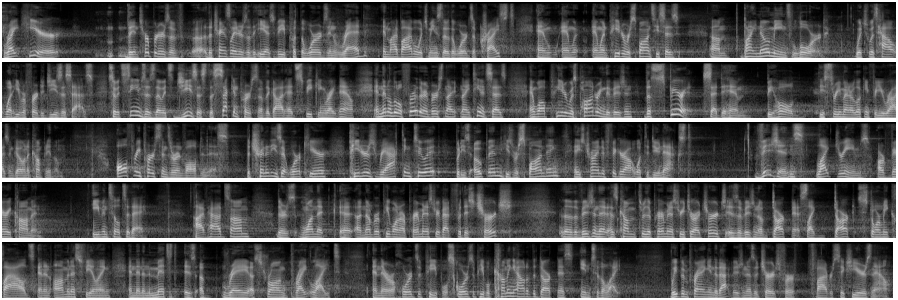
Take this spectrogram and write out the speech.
Right here, the interpreters of uh, the translators of the ESV put the words in red in my Bible, which means they're the words of Christ. And, and, and when Peter responds, he says, um, By no means, Lord which was how, what he referred to Jesus as. So it seems as though it's Jesus, the second person of the Godhead, speaking right now. And then a little further in verse 19, it says, And while Peter was pondering the vision, the Spirit said to him, Behold, these three men are looking for you, rise and go and accompany them. All three persons are involved in this. The Trinity's at work here. Peter's reacting to it, but he's open, he's responding, and he's trying to figure out what to do next. Visions, like dreams, are very common, even till today. I've had some. There's one that uh, a number of people in our prayer ministry have had for this church. The vision that has come through the prayer ministry to our church is a vision of darkness, like dark, stormy clouds and an ominous feeling. And then in the midst is a ray, a strong, bright light. And there are hordes of people, scores of people coming out of the darkness into the light. We've been praying into that vision as a church for five or six years now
